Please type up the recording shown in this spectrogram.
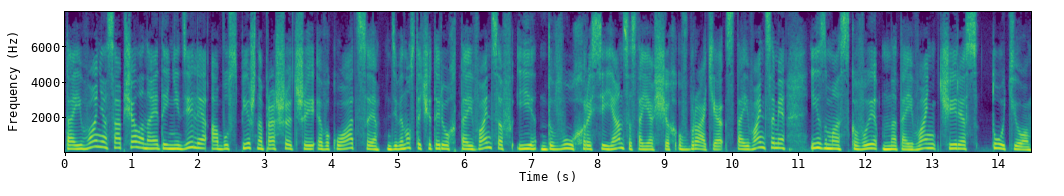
Тайваня сообщала на этой неделе об успешно прошедшей эвакуации 94 тайваньцев и двух россиян, состоящих в браке с тайваньцами, из Москвы на Тайвань через Токио.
